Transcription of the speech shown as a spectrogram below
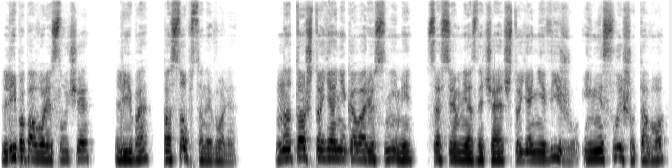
либо по воле случая, либо по собственной воле. Но то, что я не говорю с ними, совсем не означает, что я не вижу и не слышу того,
